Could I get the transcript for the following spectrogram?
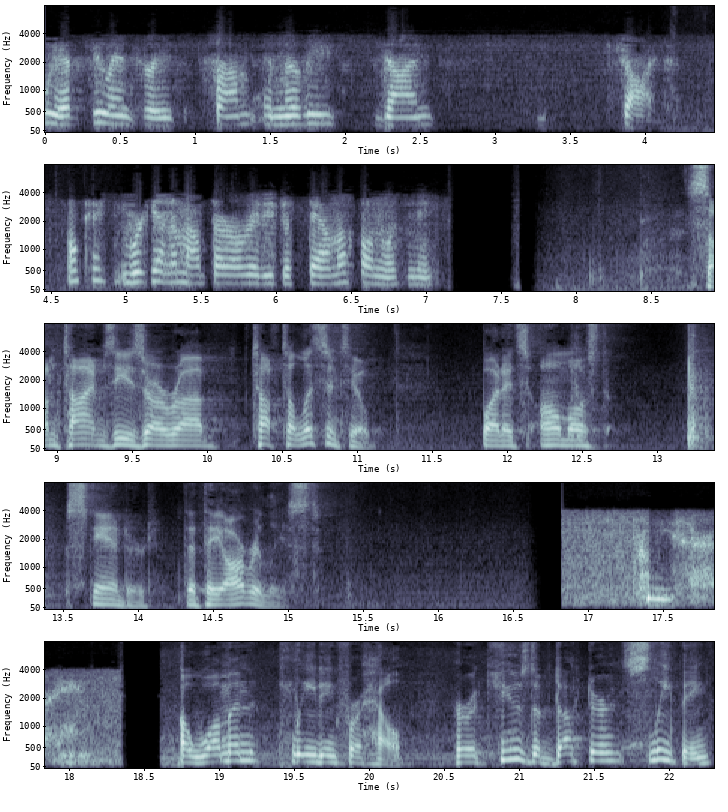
We have two injuries from a movie gun shot. Okay, we're getting them out there already. Just stay on the phone with me. Sometimes these are uh, tough to listen to, but it's almost standard that they are released. Please hurry. A woman pleading for help. Her accused abductor sleeping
